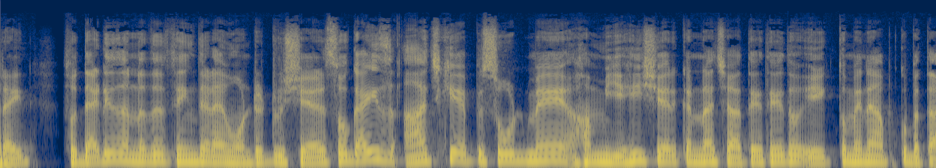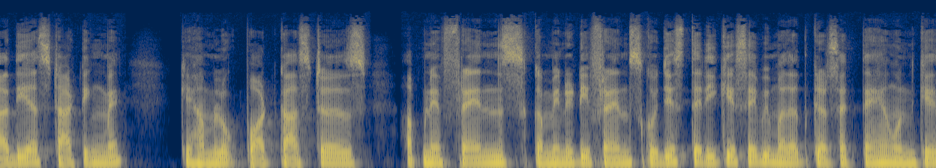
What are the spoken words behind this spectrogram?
right so that is another thing that I wanted to share so guys आज के एपिसोड में हम यही शेयर करना चाहते थे तो एक तो मैंने आपको बता दिया स्टार्टिंग में कि हम लोग पॉडकास्टर्स अपने फ्रेंड्स कम्युनिटी फ्रेंड्स को जिस तरीके से भी मदद कर सकते हैं, उनके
